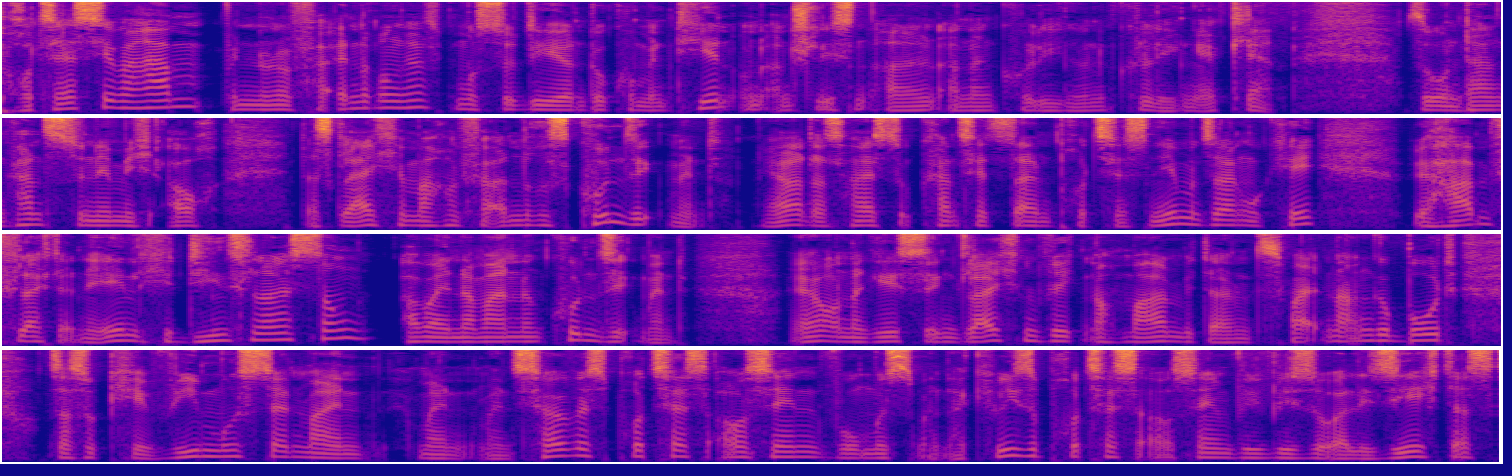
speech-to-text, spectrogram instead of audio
Prozess, den wir haben. Wenn du eine Veränderung hast, musst du die dokumentieren und anschließend allen anderen Kolleginnen und Kollegen erklären. So, und dann kannst du nämlich auch das Gleiche machen für anderes Kundensegment. Ja, das heißt, du kannst jetzt deinen Prozess nehmen und sagen, okay, wir haben vielleicht eine ähnliche Dienstleistung, aber in einem anderen Kundensegment. Ja, und dann gehst du den gleichen Weg nochmal mit deinem zweiten Angebot und sagst, okay, wie muss denn mein, mein, mein Serviceprozess aussehen? Wo muss mein Akquiseprozess aussehen? Wie visualisiere ich das?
